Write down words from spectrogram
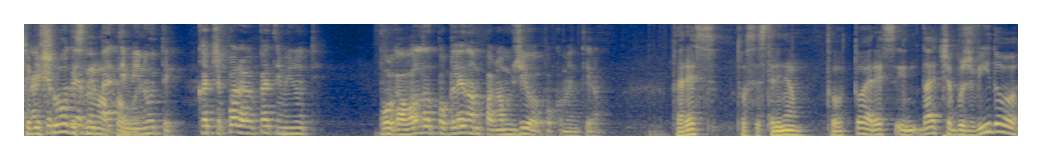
če bi šlo, bi snimalo. Peti minuti. Kaj če pade v peti minuti? Pol ga valjda pogledam, pa ga živo pokomentiram. To je res, to se strinjam. To, to je res. In daj, če boš videl,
